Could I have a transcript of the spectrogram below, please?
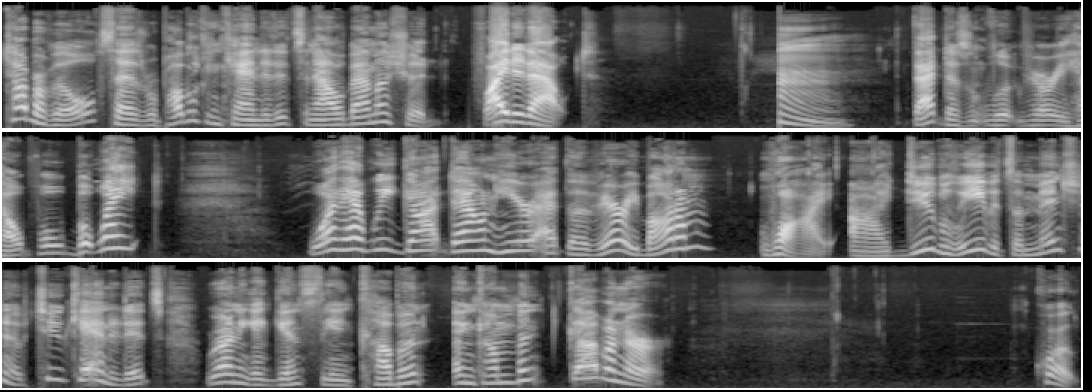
Tuberville says Republican candidates in Alabama should fight it out. Hmm, that doesn't look very helpful, but wait. What have we got down here at the very bottom? Why, I do believe it's a mention of two candidates running against the incumbent, incumbent governor. Quote,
